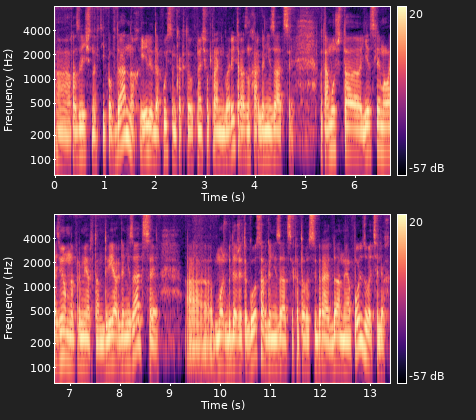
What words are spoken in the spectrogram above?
различных типов данных или, допустим, как ты вот начал правильно говорить, разных организаций. Потому что если мы возьмем, например, там две организации, может быть, даже это госорганизации, которые собирают данные о пользователях,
